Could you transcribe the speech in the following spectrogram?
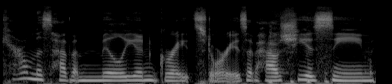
Carol must have a million great stories of how she has seen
